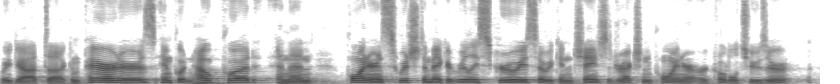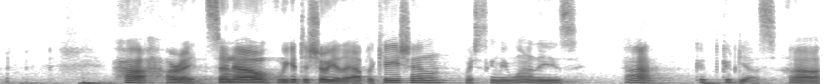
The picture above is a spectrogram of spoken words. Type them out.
we got uh, comparators, input and output, and then pointer and switch to make it really screwy so we can change the direction pointer or codel chooser. Huh, all right, so now we get to show you the application, which is going to be one of these. Ah, good, good guess. Uh,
